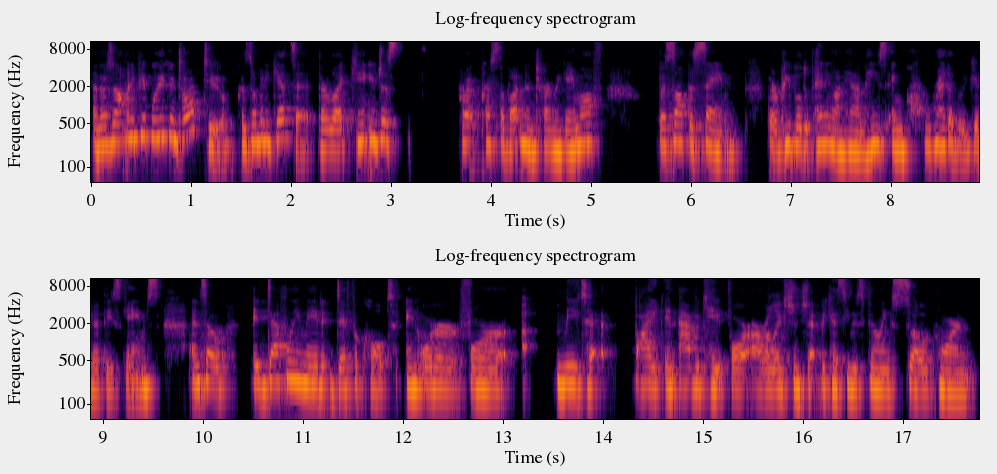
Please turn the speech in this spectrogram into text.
And there's not many people you can talk to because nobody gets it. They're like, can't you just pre- press the button and turn the game off? But it's not the same. There are people depending on him. He's incredibly good at these games. And so it definitely made it difficult in order for uh, me to fight and advocate for our relationship because he was feeling so torn.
